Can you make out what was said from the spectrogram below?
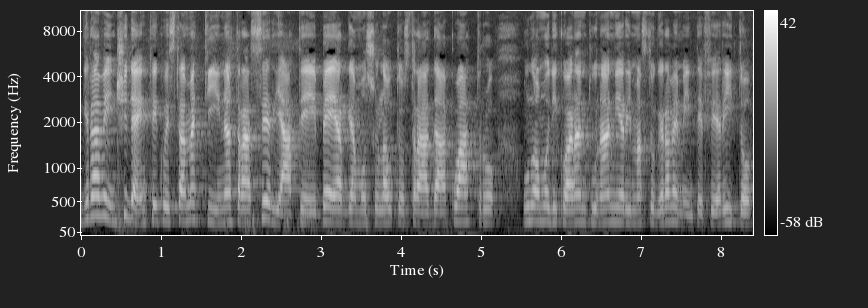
Grave incidente questa mattina tra Seriate e Bergamo sull'autostrada A4. Un uomo di 41 anni è rimasto gravemente ferito.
